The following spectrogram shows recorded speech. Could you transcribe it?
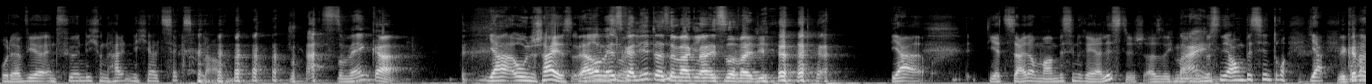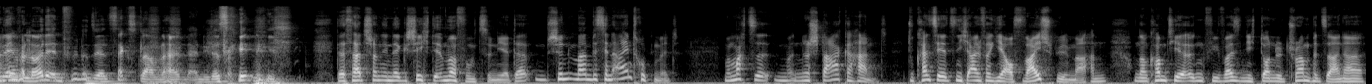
Oder wir entführen dich und halten dich als Sexsklaven. was zum Henker? Ja, ohne Scheiß. Warum eskaliert das immer gleich so bei dir? ja, jetzt sei doch mal ein bisschen realistisch. Also ich meine, wir müssen ja auch ein bisschen Ja, wir können doch nicht einfach Leute entführen und sie als Sexsklaven halten, Andi. Das geht nicht. Das hat schon in der Geschichte immer funktioniert. Da stimmt mal ein bisschen Eindruck mit. Man macht so eine starke Hand. Du kannst ja jetzt nicht einfach hier auf Beispiel machen und dann kommt hier irgendwie, weiß ich nicht, Donald Trump mit seiner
